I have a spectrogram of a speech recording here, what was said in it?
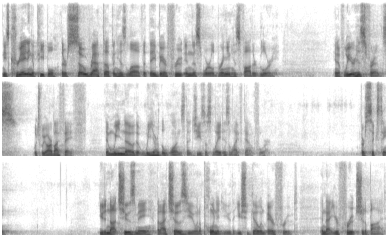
And he's creating a people that are so wrapped up in his love that they bear fruit in this world, bringing his Father glory. And if we are his friends, which we are by faith, then we know that we are the ones that Jesus laid his life down for. Verse 16 You did not choose me, but I chose you and appointed you that you should go and bear fruit, and that your fruit should abide,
